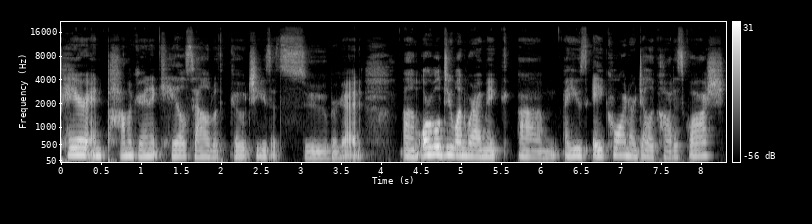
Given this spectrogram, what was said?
pear and pomegranate kale salad with goat cheese. It's super good. Um, or we'll do one where I make, um, I use acorn or delicata squash.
